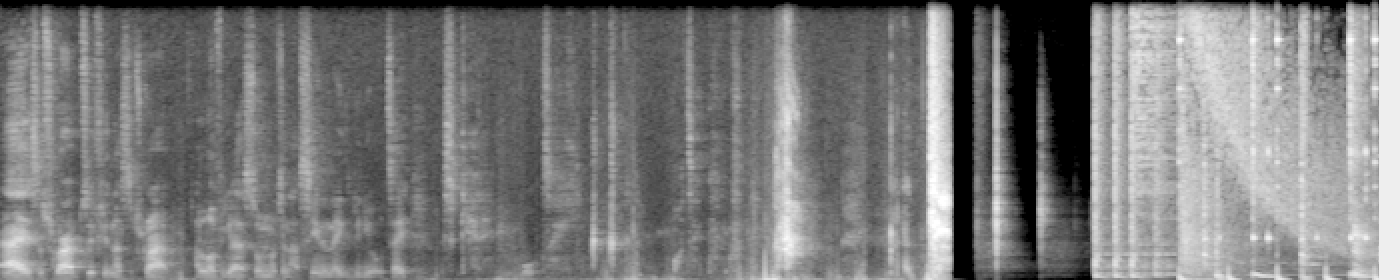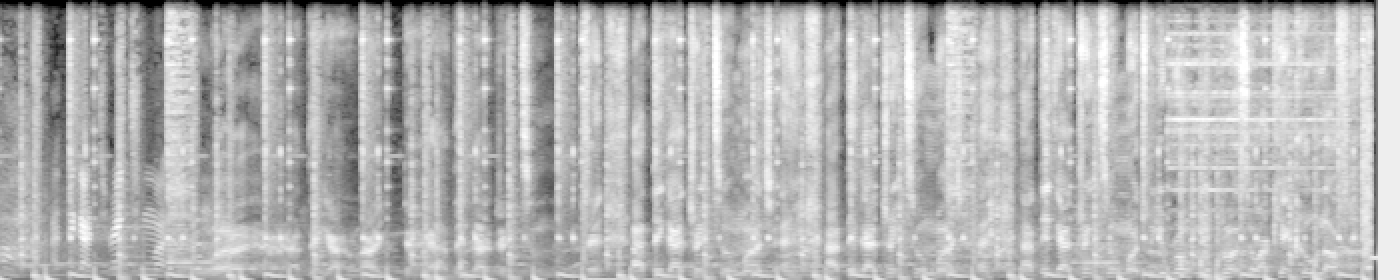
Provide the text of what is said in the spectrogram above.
Hey, subscribe too if you're not subscribed. I love you guys so much, and I'll see you in the next video. Okay, let's get it. think I drink too much. eh. I think I drink too much. eh. I think I drink too much. Will you roll me a blunt so I can't cool off?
